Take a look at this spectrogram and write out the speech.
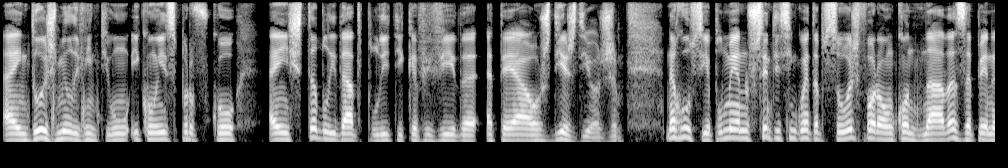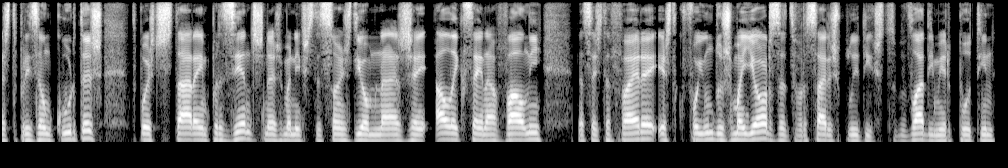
em 2021 e com isso provocou a instabilidade política vivida até aos dias de hoje. Na Rússia, pelo menos 150 pessoas foram condenadas a penas de prisão curtas depois de estarem presentes nas manifestações de homenagem a Alexei Navalny. Na sexta-feira, este que foi um dos maiores adversários políticos de Vladimir Putin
